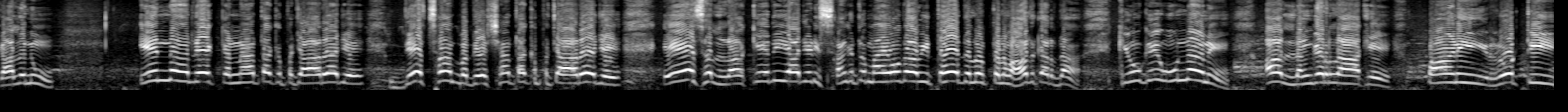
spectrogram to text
ਗੱਲ ਨੂੰ ਇਹਨਾਂ ਦੇ ਕੰਨਾਂ ਤੱਕ ਪਹੁੰਚਾ ਰਹੇ ਜੇ, ਦੇਸ਼ਾਂ ਵਿਦੇਸ਼ਾਂ ਤੱਕ ਪਹੁੰਚਾ ਰਹੇ ਜੇ, ਇਸ ਇਲਾਕੇ ਦੀ ਆ ਜਿਹੜੀ ਸੰਗਤ ਮੈਂ ਉਹਦਾ ਵੀ ਤਹਿ ਦਿਲੋਂ ਧੰਨਵਾਦ ਕਰਦਾ, ਕਿਉਂਕਿ ਉਹਨਾਂ ਨੇ ਆ ਲੰਗਰ ਲਾ ਕੇ, ਪਾਣੀ, ਰੋਟੀ,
